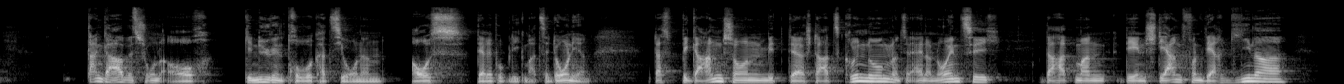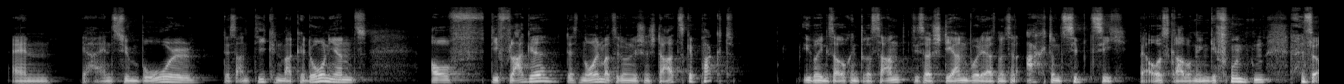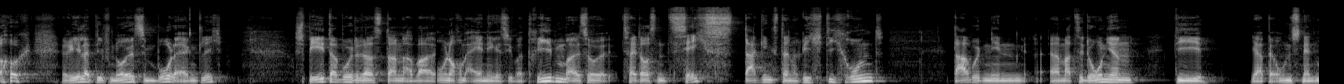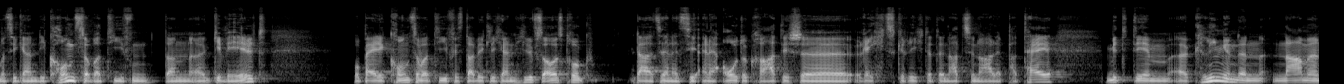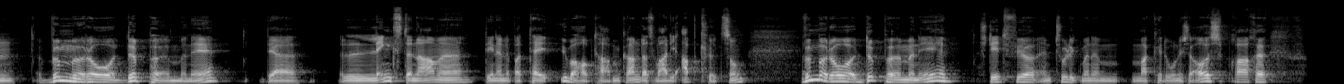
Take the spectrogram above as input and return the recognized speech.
dann gab es schon auch genügend Provokationen aus der Republik Mazedonien. Das begann schon mit der Staatsgründung 1991. Da hat man den Stern von Vergina, ein, ja, ein Symbol des antiken Makedoniens, auf die Flagge des neuen mazedonischen Staats gepackt. Übrigens auch interessant, dieser Stern wurde erst 1978 bei Ausgrabungen gefunden, also auch relativ neues Symbol eigentlich. Später wurde das dann aber noch um einiges übertrieben. Also 2006, da ging es dann richtig rund. Da wurden in äh, Mazedonien die, ja bei uns nennt man sie gern die Konservativen dann äh, gewählt. Wobei konservativ ist da wirklich ein Hilfsausdruck. Da ist eine, eine autokratische, rechtsgerichtete nationale Partei mit dem äh, klingenden Namen Vimro Dipemne, der längste Name, den eine Partei überhaupt haben kann. Das war die Abkürzung. Vimero Dupemene steht für, entschuldigt meine makedonische Aussprache,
